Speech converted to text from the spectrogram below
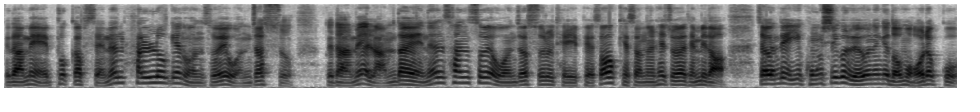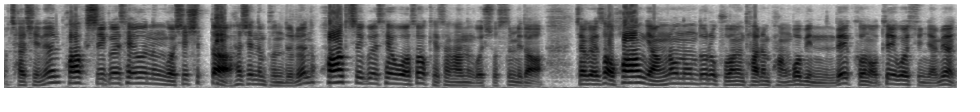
그 다음에 f 값에는 할로겐 원소의 원자수, 그 다음에 람다에는 산소의 원자수를 대입해서 계산을 해줘야 됩니다. 자, 근데 이 공식을 외우는 게 너무 어렵고 자신은 화학식을 세우는 것이 쉽다 하시는 분들은 화학식을 세워서 계산하는 것이 좋습니다. 자, 그래서 화학 양력 농도를 구하는 다른 방법이 있는데 그건 어떻게 구할 수 있냐면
